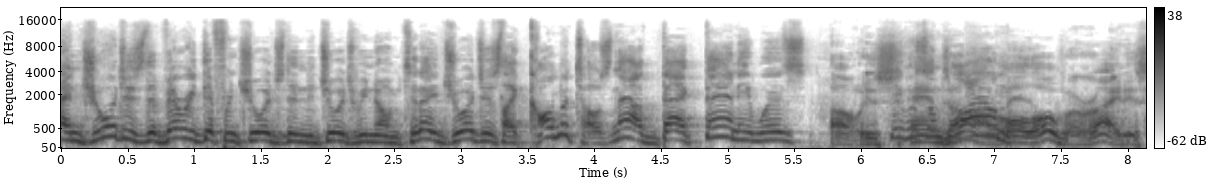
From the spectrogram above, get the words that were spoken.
and George is the very different George than the George we know him today. George is like comatose now. Back then, he was. Oh, he's he was hands on all over, right? He's,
